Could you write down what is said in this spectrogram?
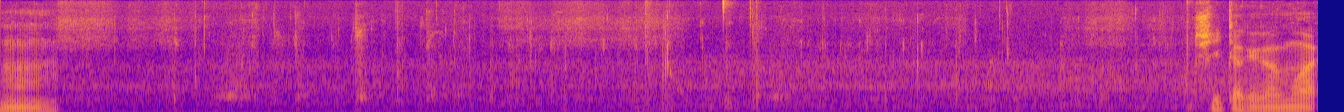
うん。しいたけがうまい。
